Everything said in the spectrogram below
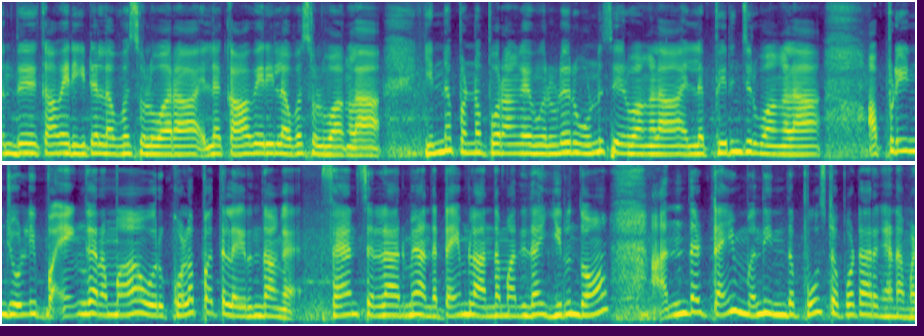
வந்து காவேரி கிட்ட லவ்வை சொல்லுவாரா? இல்லை காவேரி லவ்வை சொல்லுவாங்களா? என்ன பண்ண போகிறாங்க இவங்க ரெண்டு பேரும் ஒன்று சேருவாங்களா? இல்லை பிரிஞ்சிருவாங்களா? அப்படின்னு சொல்லி பயங்கரமாக ஒரு குழப்பத்தில் இருந்தாங்க. ஃபேன்ஸ் எல்லாருமே அந்த டைமில் அந்த மாதிரி தான் இருந்தோம். அந்த டைம் வந்து இந்த போஸ்ட்டை போட்டாருங்க நம்ம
